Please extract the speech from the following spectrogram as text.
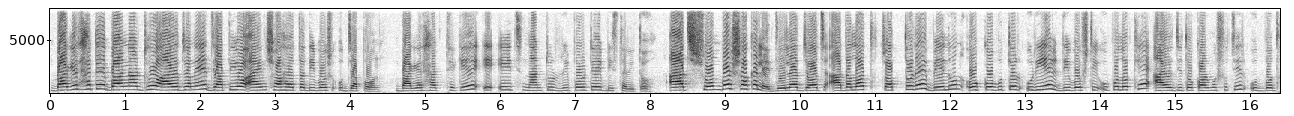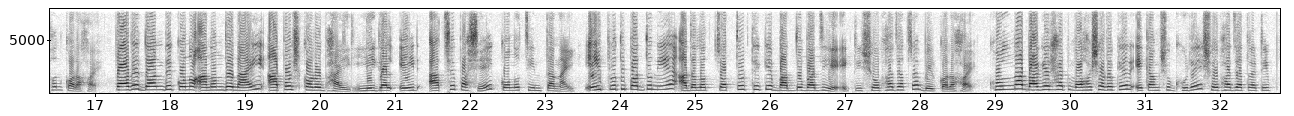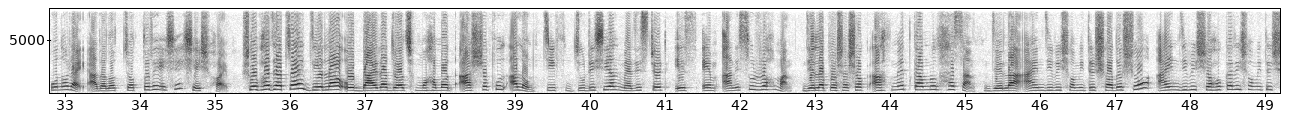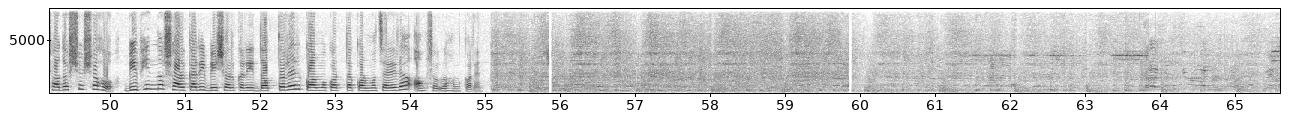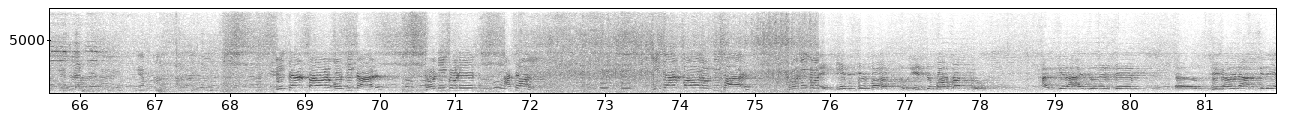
বাগেরহাটে বর্ণাঢ্য আয়োজনে জাতীয় আইন সহায়তা দিবস উদযাপন। বাগেরহাট থেকে এ এইচ নান্টুর রিপোর্টে বিস্তারিত। আজ সোমবার সকালে জেলা জজ আদালত চত্বরে বেলুন ও কবুতর উড়িয়ে দিবসটি উপলক্ষে আয়োজিত কর্মসূচির উদ্বোধন করা হয়। পরে দ্বন্দ্বে কোনো আনন্দ নাই, আপোষ করো ভাই লিগাল এইড আছে পাশে, কোনো চিন্তা নাই। এই প্রতিপাদ্য নিয়ে আদালত চত্বর থেকে বাদ্য বাজিয়ে একটি শোভাযাত্রা বের করা হয়। খুলনা বাগেরহাট মহাসড়কের একাংশ ঘুরে শোভাযাত্রাটি পুনরায় আদালত চত্বরে এসে শেষ হয়। শোভাযাত্রায় জেলা ও দায়রা জজ Mohammad Ashraful Alam, chief judicial magistrate S M Anisur Rahman, জেলা প্রশাসক আহমেদ কামরুল হাসান, জেলা আইনজীবী সমিতির সদস্য আইনজীবী সহকারী সমিতির সদস্য সহ বিভিন্ন সরকারি, বেসরকারি দপ্তরের কর্মকর্তা কর্মচারীরা অংশগ্রহণ করেন। বিচার পাওয়ার অধিকার ধনী করে বিচার পাওয়ার অধিকার এর যে বরাদ্দ এর যে বরবাদ্য আজকের আয়োজনের যে যে কারণে আজকের এই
